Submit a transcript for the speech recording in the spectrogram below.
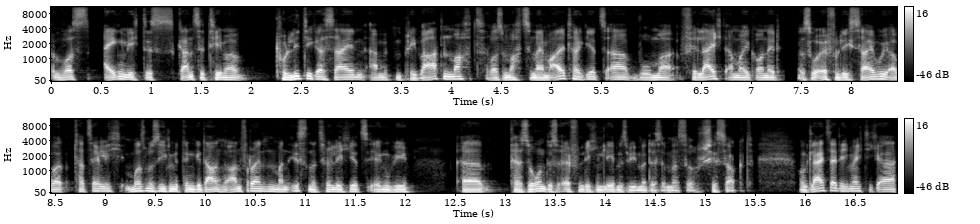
was eigentlich das ganze Thema Politiker sein auch mit dem Privaten macht. Was macht es in meinem Alltag jetzt auch, wo man vielleicht einmal gar nicht so öffentlich sein will, aber tatsächlich muss man sich mit dem Gedanken anfreunden, man ist natürlich jetzt irgendwie äh, Person des öffentlichen Lebens, wie man das immer so schön sagt. Und gleichzeitig möchte ich auch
